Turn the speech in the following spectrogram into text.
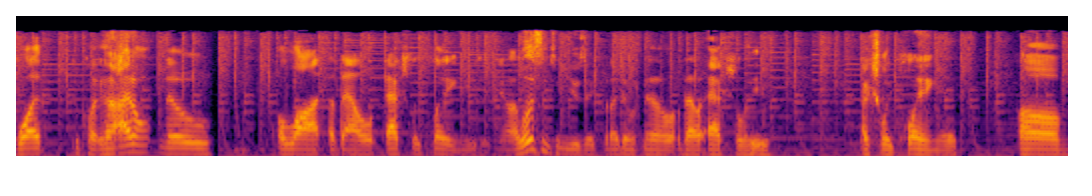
what to play. I don't know a lot about actually playing music. You know, I listen to music, but I don't know about actually actually playing it. Um,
